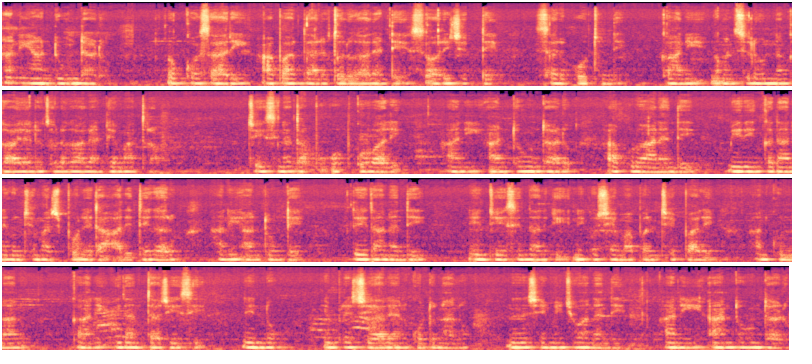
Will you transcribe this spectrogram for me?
అని అంటూ ఉంటాడు. ఒక్కోసారి అపార్థాలు తొలగాలంటే సారీ చెప్తే సరిపోతుంది. కానీ మనసులో ఉన్న గాయాలు తొలగాలంటే మాత్రం చేసిన తప్పు ఒప్పుకోవాలి అని అంటూ ఉంటాడు. అప్పుడు ఆనంది మీరు ఇంకా దాని గురించి మర్చిపోలేదా ఆదిత్య గారు? అని అంటుంటే లేదానంది నేను చేసిన దానికి నీకు క్షమాపణ చెప్పాలి అనుకున్నాను. కానీ ఇదంతా చేసి నిన్ను ఇంప్రెస్ చేయాలి అనుకుంటున్నాను. నన్ను క్షమించు అనంది అని అంటూ ఉంటాడు.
